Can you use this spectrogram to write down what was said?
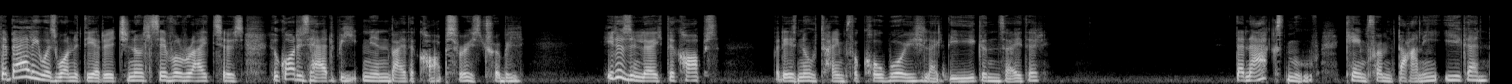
The Belly was one of the original civil rightsers who got his head beaten in by the cops for his trouble. He doesn't like the cops, but he's no time for cowboys like the Egans either. The next move came from Danny Egan.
